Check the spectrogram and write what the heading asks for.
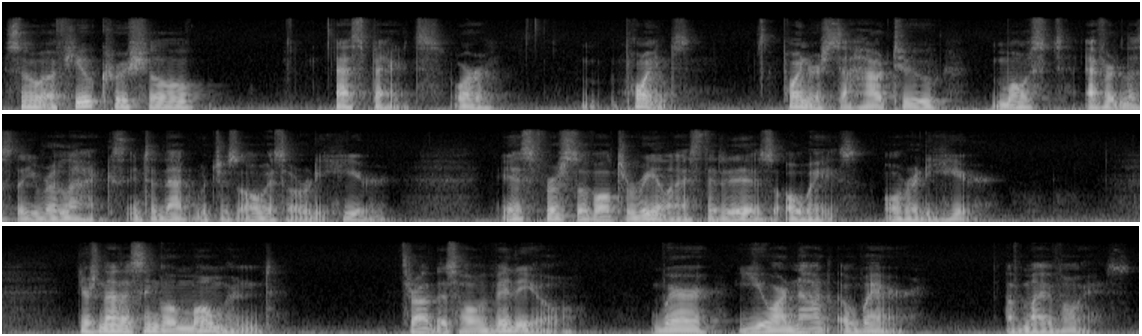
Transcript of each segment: So a few crucial aspects or points, pointers to how to most effortlessly relax into that which is always already here is first of all to realize that it is always already here. There's not a single moment throughout this whole video where you are not aware of my voice.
